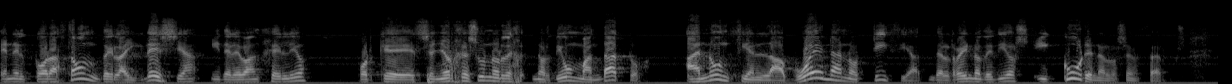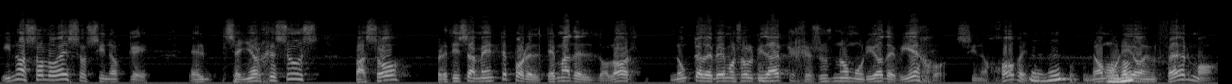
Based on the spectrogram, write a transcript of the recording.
en el corazón de la iglesia y del Evangelio, porque el Señor Jesús nos, dio un mandato, anuncien la buena noticia del reino de Dios y curen a los enfermos. Y no solo eso, sino que el Señor Jesús pasó precisamente por el tema del dolor. Nunca debemos olvidar que Jesús no murió de viejo, sino joven. No murió enfermo,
